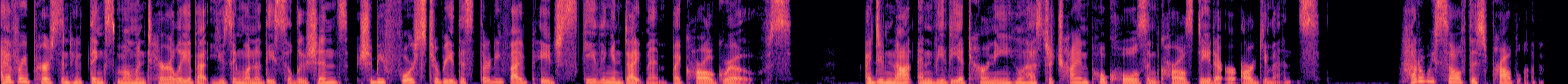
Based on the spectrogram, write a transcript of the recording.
Every person who thinks momentarily about using one of these solutions should be forced to read this 35 page scathing indictment by Karl Groves. I do not envy the attorney who has to try and poke holes in Karl's data or arguments. How do we solve this problem?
